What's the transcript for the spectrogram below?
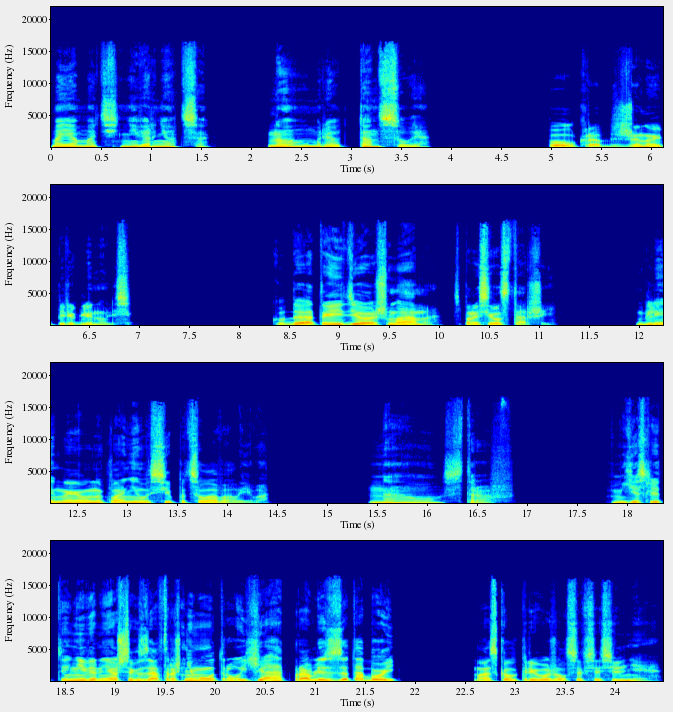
«Моя мать не вернется, но умрет, танцуя. Полкраб с женой переглянулись. «Куда ты идешь, мама?» — спросил старший. Глимейл наклонилась и поцеловала его. «На остров. Если ты не вернешься к завтрашнему утру, я отправлюсь за тобой». Маскал тревожился все сильнее.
